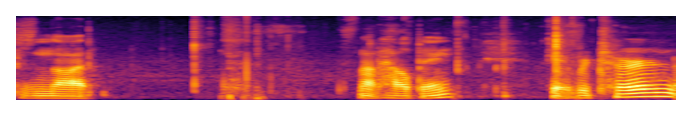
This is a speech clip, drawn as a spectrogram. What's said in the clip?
this is not it's not helping okay return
